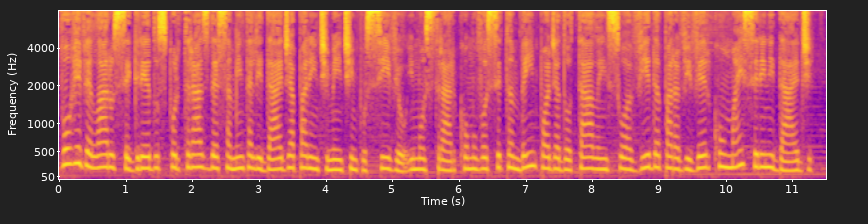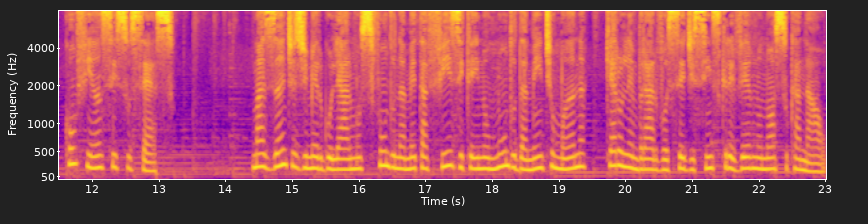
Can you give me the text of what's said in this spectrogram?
vou revelar os segredos por trás dessa mentalidade aparentemente impossível e mostrar como você também pode adotá-la em sua vida para viver com mais serenidade, confiança e sucesso. Mas antes de mergulharmos fundo na metafísica e no mundo da mente humana, quero lembrar você de se inscrever no nosso canal,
